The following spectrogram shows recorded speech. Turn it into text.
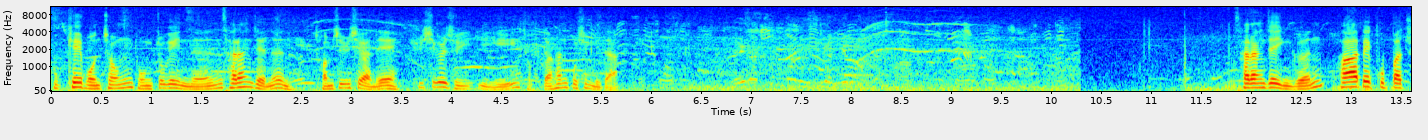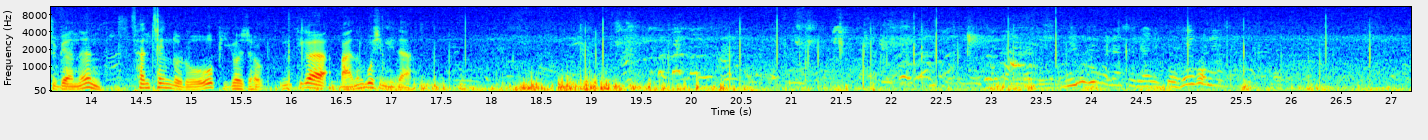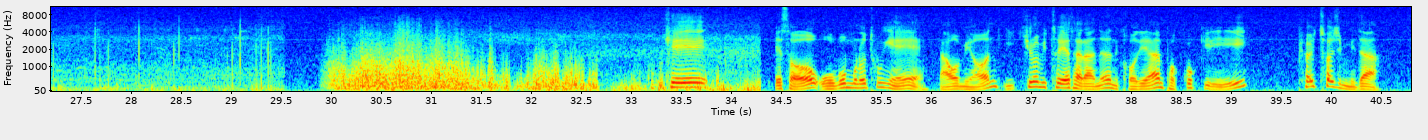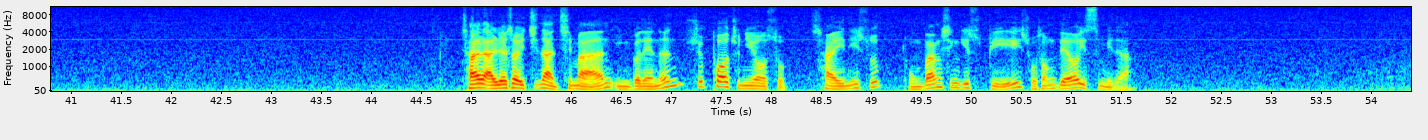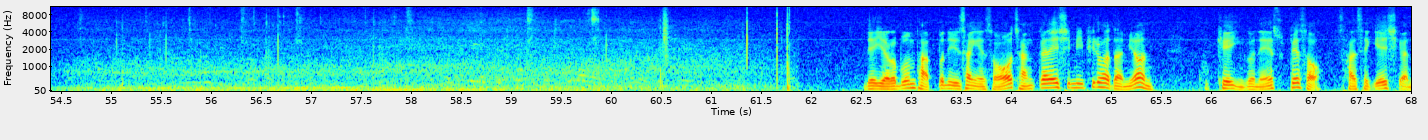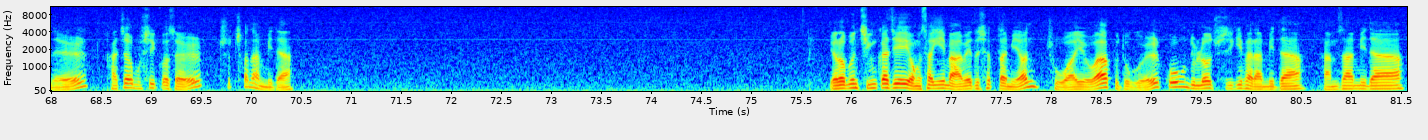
국회 본청 동쪽에 있는 사랑제는 점심시간에 휴식을 즐기기 적당한 곳입니다. 사랑제 인근 화백 꽃밭 주변은 산책로로 비교적 인기가 많은 곳입니다. 회관 에 국회에서 5번문을 통해 나오면 2km에 달하는 거대한 벚꽃길이 펼쳐집니다. 잘 알려져 있지는 않지만 인근에는 슈퍼주니어 숲, 샤이니 숲, 동방신기 숲이 조성되어 있습니다. 네, 여러분 바쁜 일상에서 잠깐의 쉼이 필요하다면 국회 인근의 숲에서 사색의 시간을 가져보실 것을 추천합니다. 여러분 지금까지의 영상이 마음에 드셨다면 좋아요와 구독을 꼭 눌러주시기 바랍니다. 감사합니다.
